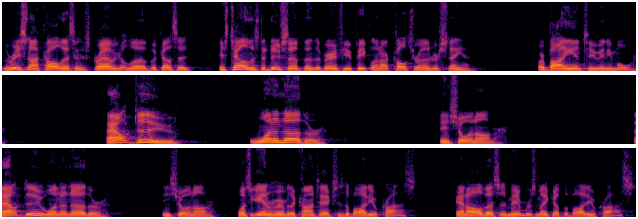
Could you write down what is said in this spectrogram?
The reason I call this an extravagant love because it, it's telling us to do something that very few people in our culture understand or buy into anymore. Outdo one another in showing honor. Outdo one another in showing honor. Once again, remember the context is the body of Christ, and all of us as members make up the body of Christ.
